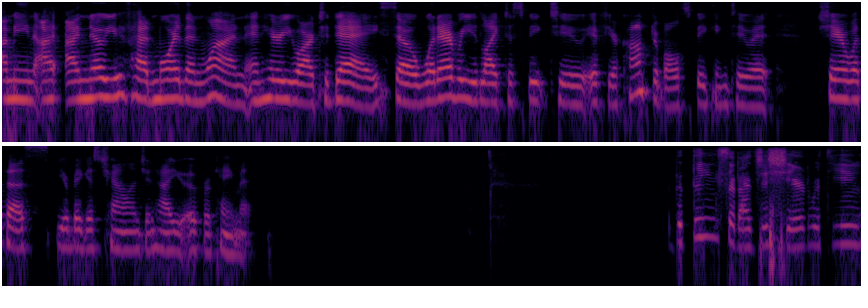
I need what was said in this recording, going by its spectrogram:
I mean, I, I know you've had more than one, and here you are today. So, whatever you'd like to speak to, if you're comfortable speaking to it, share with us your biggest challenge and how you overcame it. The things that I just shared with you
